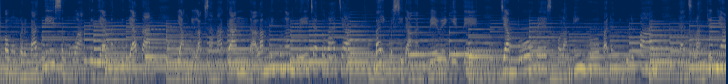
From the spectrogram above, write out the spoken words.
Engkau memberkati semua kegiatan-kegiatan yang dilaksanakan dalam lingkungan gereja Toraja, baik persidangan BWGT, jambore, sekolah minggu pada minggu depan, dan selanjutnya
